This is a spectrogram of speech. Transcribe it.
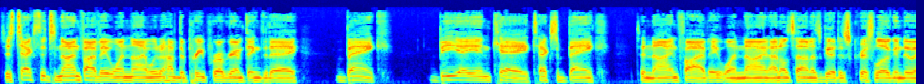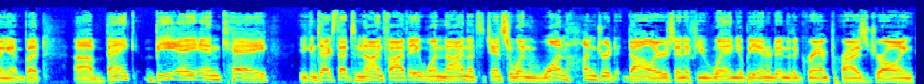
just text it to 95819. We don't have the pre program thing today. Bank, B A N K. Text bank to 95819. I don't sound as good as Chris Logan doing it, but uh, bank, B A N K. You can text that to 95819. That's a chance to win $100. And if you win, you'll be entered into the grand prize drawing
